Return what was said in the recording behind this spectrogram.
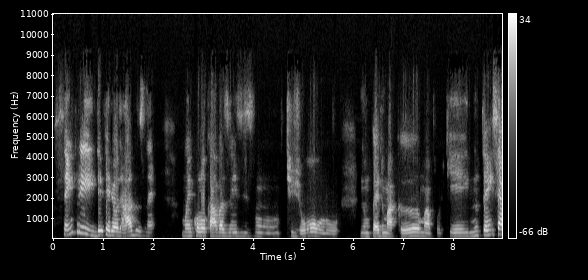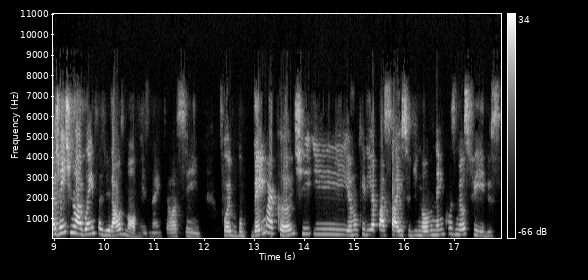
sempre deteriorados, né? Mãe colocava às vezes um tijolo no pé de uma cama, porque não tem, se a gente não aguenta girar os móveis, né? Então assim, foi bem marcante e eu não queria passar isso de novo nem com os meus filhos.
